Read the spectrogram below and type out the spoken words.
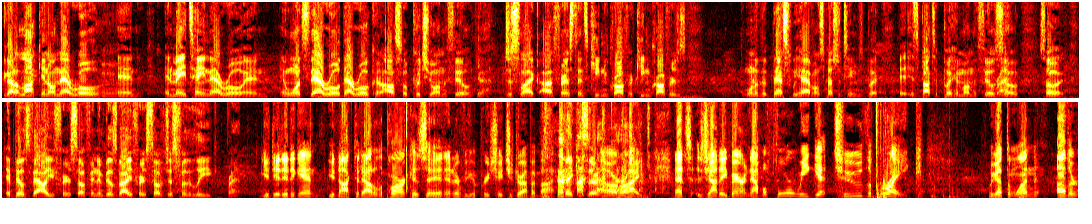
you gotta lock in on that role and and maintain that role. And and once that role, that role can also put you on the field. Yeah. Just like uh, for instance, Keaton Crawford. Keaton Crawford is one of the best we have on special teams, but it's about to put him on the field. So so it builds value for yourself, and it builds value for yourself just for the league. Right. You did it again. You knocked it out of the park as an interview. Appreciate you dropping by. Thank you, sir. All right. That's Jahdae Barron. Now, before we get to the break, we got the one other.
